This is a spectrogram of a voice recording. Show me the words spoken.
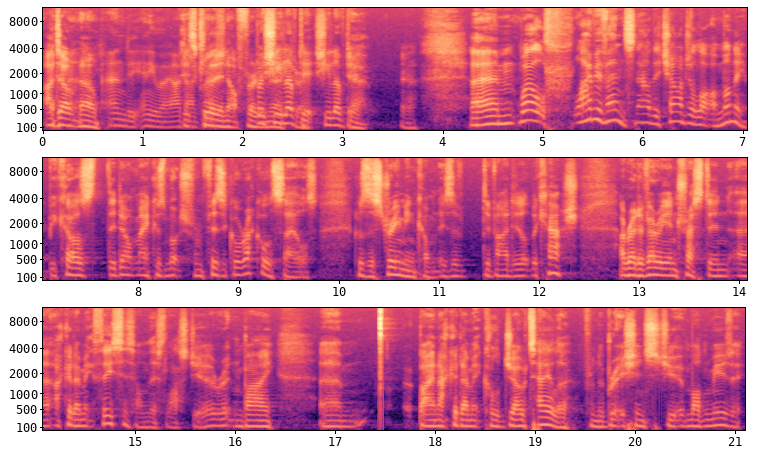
I don't uh, know. Andy. Anyway, I It's clearly not Freddie But she loved it. She loved yeah, it. Yeah. Um, well, live events now they charge a lot of money because they don't make as much from physical record sales because the streaming companies have divided up the cash. I read a very interesting uh, academic thesis on this last year, written by um, by an academic called Joe Taylor from the British Institute of Modern Music,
